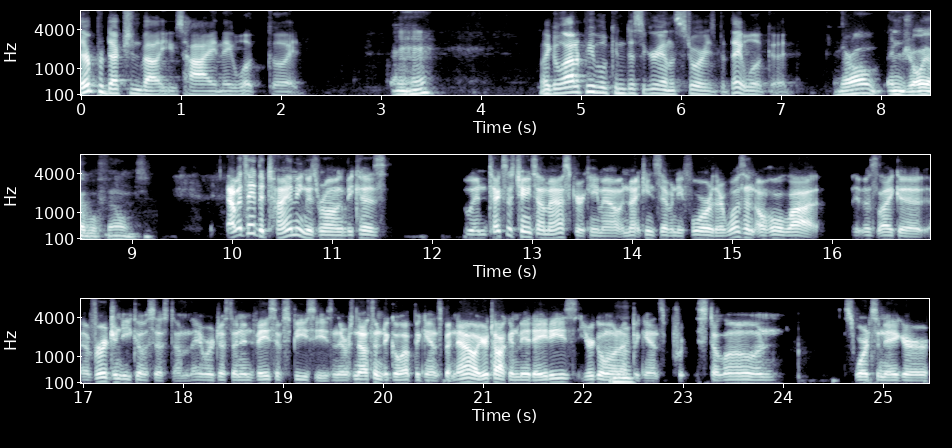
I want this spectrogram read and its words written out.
their production value is high and they look good. hmm Like a lot of people can disagree on the stories, but they look good. They're all enjoyable films. I would say the timing is wrong because when Texas Chainsaw Massacre came out in 1974, there wasn't a whole lot. It was like a, a virgin ecosystem. They were just an invasive species, and there was nothing to go up against. But now you're talking mid 80s. You're going up against Pr- Stallone, Schwarzenegger.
